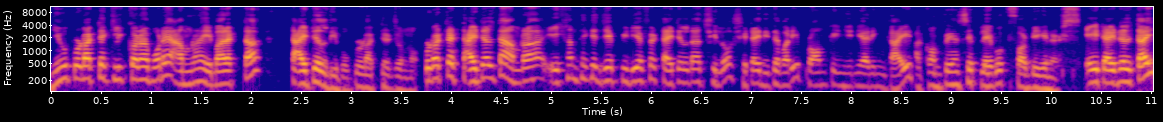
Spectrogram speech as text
নিউ প্রোডাক্টে ক্লিক করার পরে আমরা এবার একটা টাইটেল দিব প্রোডাক্টের জন্য। প্রোডাক্টের টাইটেলটা আমরা এখান থেকে যে পিডিএফ এর টাইটেলটা ছিল সেটাই দিতে পারি প্রম্পট ইঞ্জিনিয়ারিং গাইড আর কম্প্রিহেন্সিভ প্লেবুক ফর বিগিনার্স এই টাইটেলটাই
